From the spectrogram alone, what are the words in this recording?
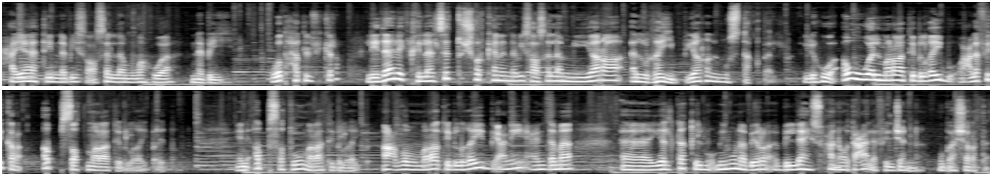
حياة النبي صلى الله عليه وسلم وهو نبي. وضحت الفكرة؟ لذلك خلال ست أشهر كان النبي صلى الله عليه وسلم يرى الغيب يرى المستقبل اللي هو أول مراتب الغيب وعلى فكرة أبسط مراتب الغيب أيضا. يعني أبسط مراتب الغيب أعظم مراتب الغيب يعني عندما آه، يلتقي المؤمنون بالله سبحانه وتعالى في الجنة مباشرة.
